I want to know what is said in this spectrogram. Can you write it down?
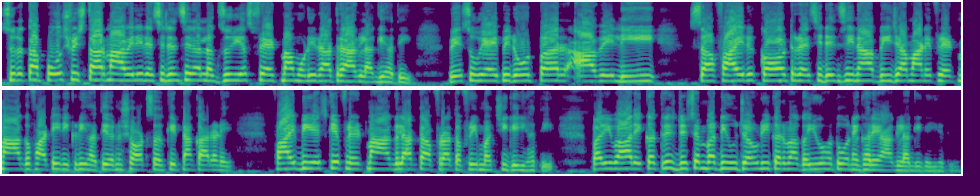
સુરતના પોસ્ટ વિસ્તારમાં આવેલી રેસિડેન્સીના લક્ઝુરિયસ ફ્લેટમાં મોડી રાત્રે આગ લાગી હતી. વેસુ વીઆઈપી રોડ પર આવેલી સફાઈર કોર્ટ રેસિડેન્સીના બીજા માળે ફ્લેટમાં આગ ફાટી નીકળી હતી અને શોર્ટ સર્કિટના કારણે ફાઈવ બીએચકે ફ્લેટમાં આગ લાગતા અફરાતફરી મચી ગઈ હતી. પરિવાર એકત્રીસ ડિસેમ્બરની ઉજવણી કરવા ગયું હતું અને ઘરે આગ લાગી ગઈ હતી.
